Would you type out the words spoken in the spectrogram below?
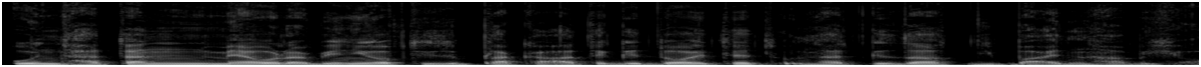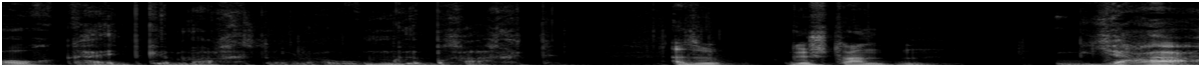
und hat dann mehr oder weniger auf diese Plakate gedeutet und hat gesagt, die beiden habe ich auch kalt gemacht oder umgebracht. Also gestanden? Ja,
